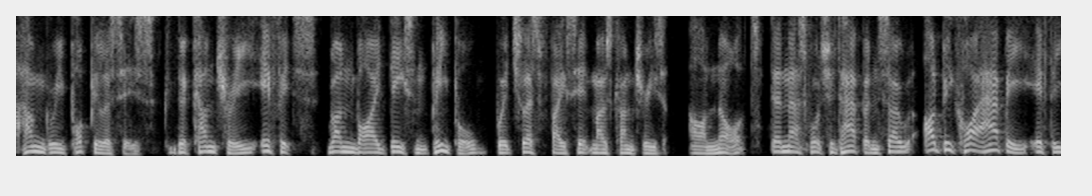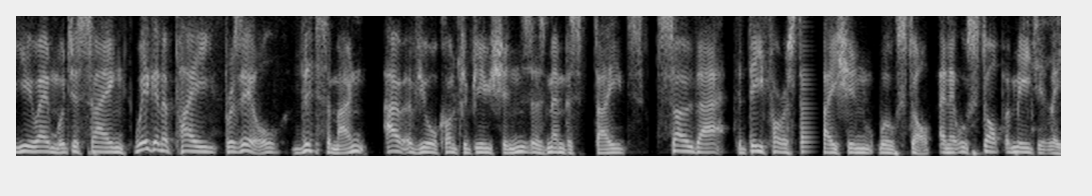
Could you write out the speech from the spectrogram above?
hungry populaces. The country, if it's run by decent people, which let's face it, most countries are not, then that's what should happen. So I'd be quite happy if the UN were just saying, we're going to pay Brazil this amount out of your contributions as member states so that the deforestation will stop and it will stop immediately.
